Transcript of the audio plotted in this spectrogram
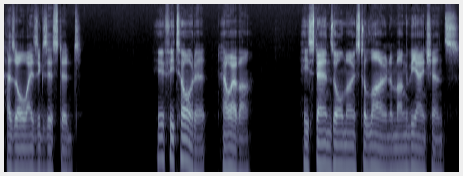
has always existed. If he taught it, however, he stands almost alone among the ancients.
